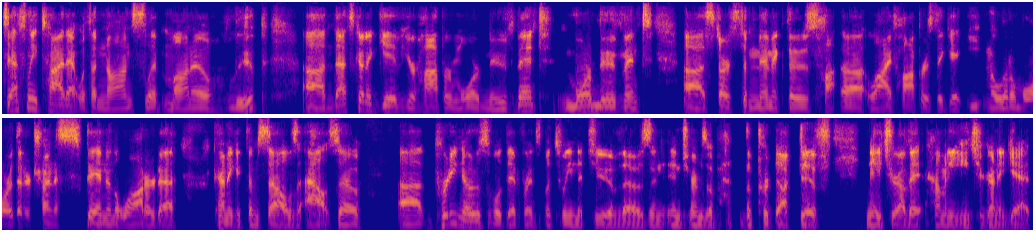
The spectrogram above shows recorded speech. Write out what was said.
definitely tie that with a non-slip mono loop. Uh, that's going to give your hopper more movement. More movement uh, starts to mimic those ho- uh, live hoppers that get eaten a little more that are trying to spin in the water to kind of get themselves out. So uh, pretty noticeable difference between the two of those in, in terms of the productive nature of it, how many eats you're going to get.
